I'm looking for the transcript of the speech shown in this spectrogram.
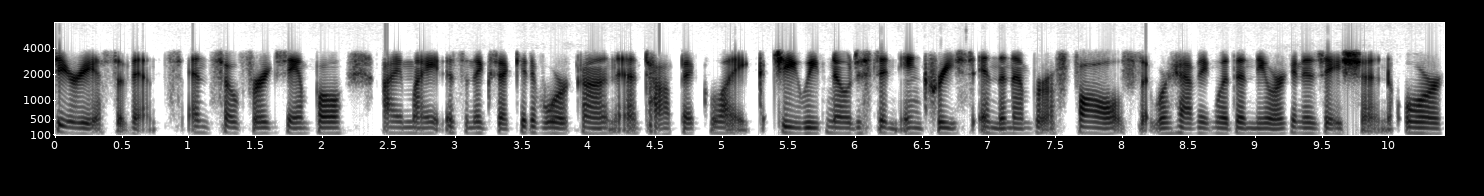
serious events. And so, for example, I might, as an executive, work on a topic like, gee, we've noticed an increase in the number of falls that we're having within the organization, or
